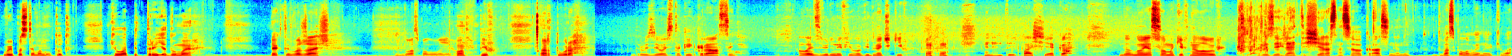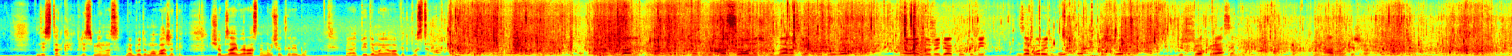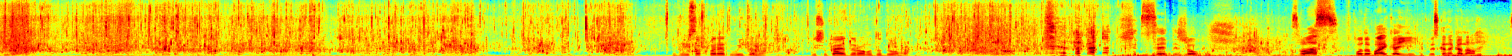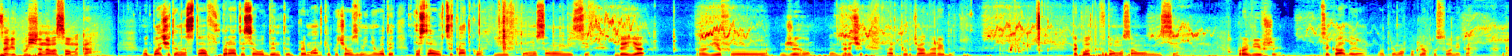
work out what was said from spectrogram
випустимо. Ну тут кіла під три, я думаю. Як ти вважаєш? Два с половиной. Вон, пів Артура. Друзі, ось такий красень. Але звільнив його від гачків. Гляньте, і паща яка. Давно я сомиків не ловив. Друзі, гляньте ще раз на цього красення. Ну, 2,5 кіла. Десь так, плюс-мінус. Не будемо важити, щоб зайвий раз не мучити рибу. А підемо його відпустимо. Далі. Ось тут на сонечку зараз я попливе. Давай, дуже дякую тобі за боротьбу. Пішов. Пішов красень. І гарно пішов. Вуса вперед витягнув і шукає дорогу додому. Все, пішов. З вас вподобайка і підписка на канал за відпущеного сомика. От бачите, не став впиратися один тип приманки, почав змінювати, поставив цикатку і в тому самому місці, де я провів о, джигом, от, до речі, Артур тягне рибу. Так от, в тому самому місці, провівши цикадою, отримав покльовку соміка.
